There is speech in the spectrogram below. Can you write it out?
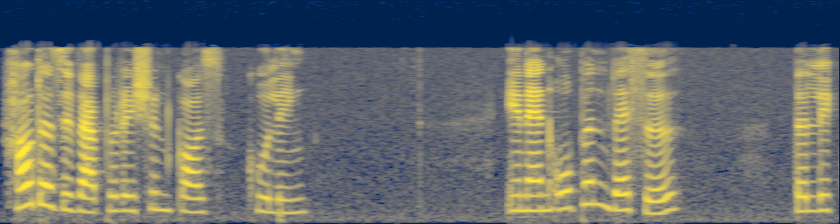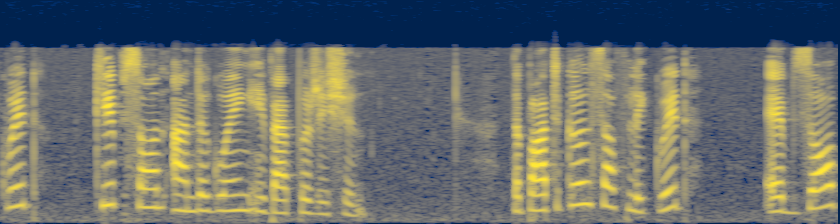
How does evaporation cause cooling? In an open vessel, the liquid keeps on undergoing evaporation. The particles of liquid absorb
